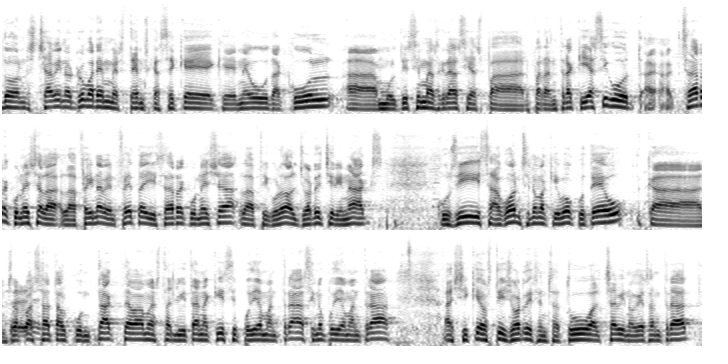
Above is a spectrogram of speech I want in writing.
Doncs, Xavi, no et robarem més temps, que sé que, que aneu de cul. Uh, moltíssimes gràcies per, per entrar aquí. Ha sigut... Uh, s'ha de reconèixer la, la feina ben feta i s'ha de reconèixer la figura del Jordi Chirinacs, cosí segon, si no m'equivoco, teu, que ens ha Sí. passat el contacte, vam estar lluitant aquí si podíem entrar, si no podíem entrar. Així que, hosti, Jordi, sense tu el Xavi no hagués entrat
